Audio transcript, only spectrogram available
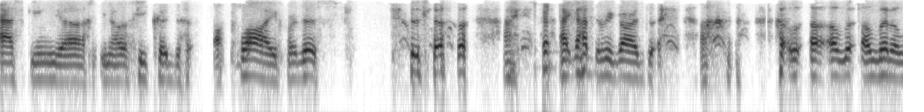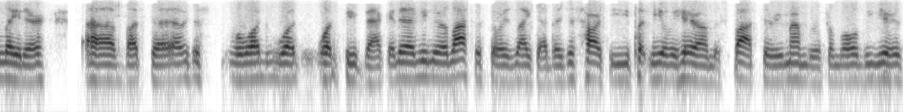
asking, uh, you know, if he could apply for this. so I, I got the regards a, a, a, a little later. Uh, but uh, I was just one one one feedback, and I mean there are lots of stories like that. But it's just hard to you put me over here on the spot to remember from all the years.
